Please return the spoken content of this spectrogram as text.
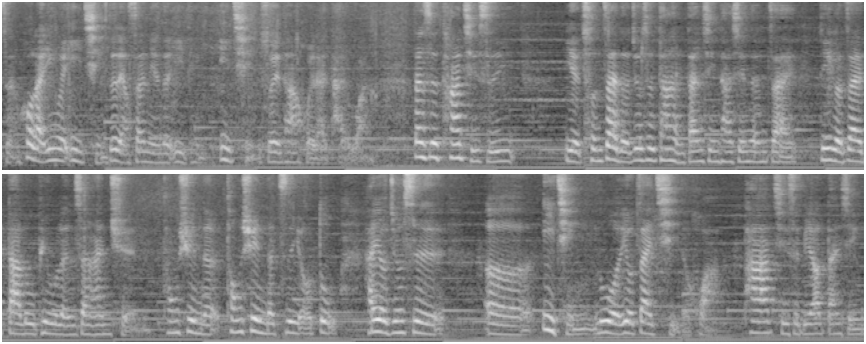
生。后来因为疫情这两三年的疫情疫情，所以他回来台湾。但是他其实也存在的就是他很担心他先生在第一个在大陆，譬如人身安全、通讯的通讯的自由度，还有就是。呃，疫情如果又再起的话，他其实比较担心，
